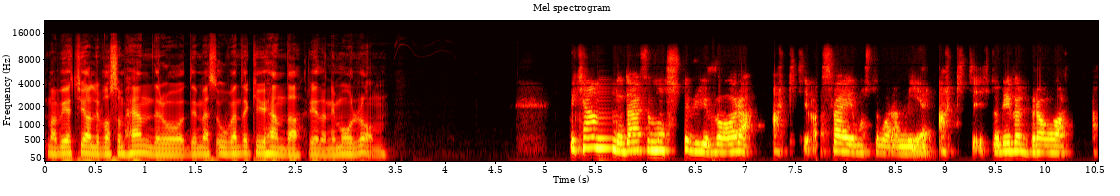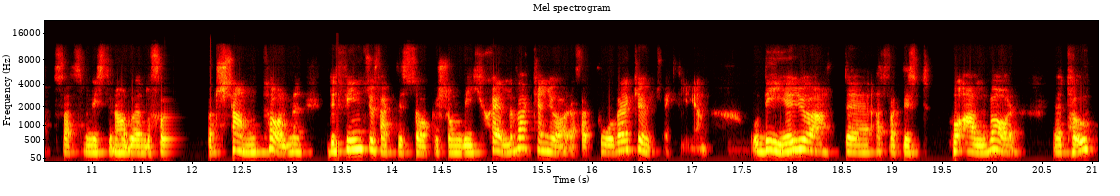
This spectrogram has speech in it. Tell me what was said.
man vet ju aldrig vad som händer och det mest oväntade kan ju hända redan imorgon. Det kan det, därför måste vi ju vara aktiva. Sverige måste vara mer aktivt och det är väl bra att, att statsministern har då ändå fört samtal, men det finns ju faktiskt saker som vi själva kan göra för att påverka utvecklingen. Och det är ju att, eh, att faktiskt på allvar eh, ta upp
